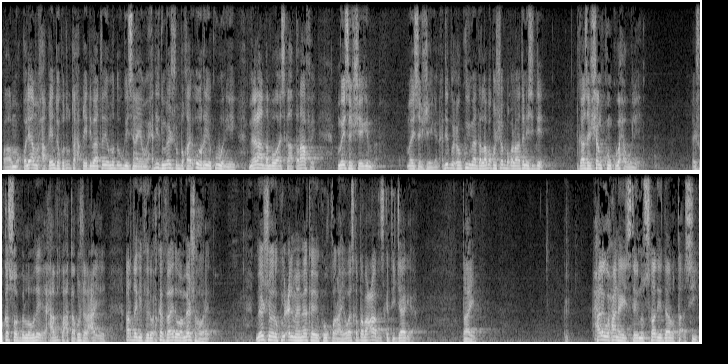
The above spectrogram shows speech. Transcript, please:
qolyaha muxaqiinta kutubta xaqii dhibaatadii ummadda u geysanayaan w xadiidku meeshuu bukhaari u horreeya ku wariyey. Meelahan dambe waa iska atraafe. Maysan sheeginba maysan sheegin. Xadiidku wuxuu ku yimaada laba kun shan boqol labaatan iyo sideed markaasay shan kunku waxa weleey meeshuu ka soo bilowday ee xaafidku xataa ku sharxay ee ardaygii firi wax ka faa'ida waa meesha hore. Meesha hore kuu cilmaya meel kale kuu qoraya. Waa iska dabacaad iska tijaari ah. Ayib xalay waxaan haystay nuskadii daaru ta'siil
